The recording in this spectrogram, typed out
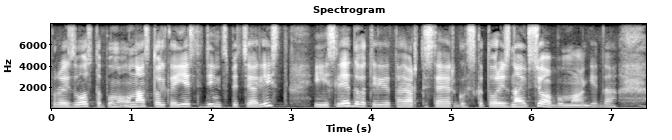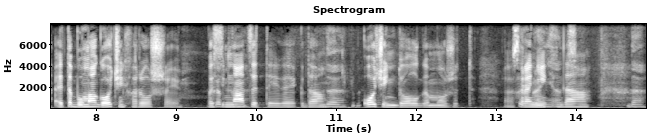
производство бумаги. У нас только есть один специалист и исследователь, это Артис Эрглс, который знает все о бумаге, да. Эта бумага очень хорошая. 18 век, да. да. Очень долго может э, хранить, да. да.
